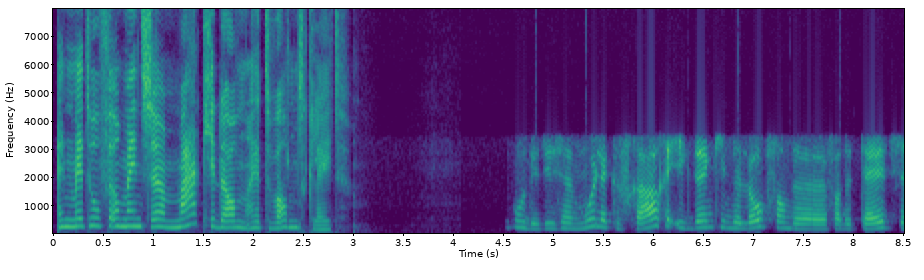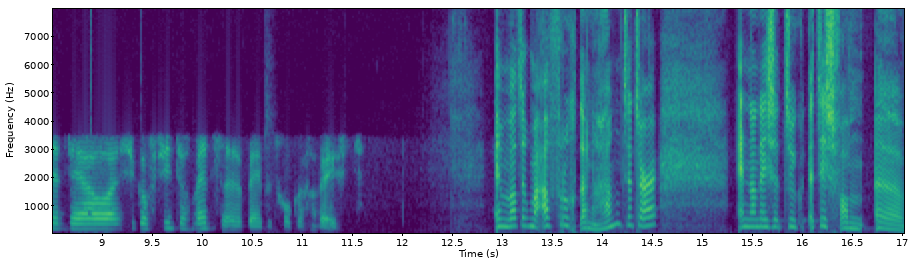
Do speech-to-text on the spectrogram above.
En met hoeveel mensen maak je dan het wandkleed? Oeh, dit is een moeilijke vraag. Ik denk in de loop van de, van de tijd zijn er een stuk of twintig mensen bij betrokken geweest. En wat ik me afvroeg, dan hangt het er. En dan is het natuurlijk, het is van uh,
